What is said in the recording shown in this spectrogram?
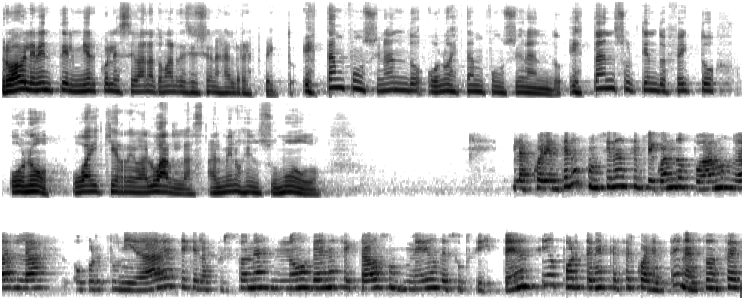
Probablemente el miércoles se van a tomar decisiones al respecto. ¿Están funcionando o no están funcionando? ¿Están surtiendo efecto o no? ¿O hay que reevaluarlas, al menos en su modo? Las cuarentenas funcionan siempre y cuando podamos dar las oportunidades de que las personas no vean afectados sus medios de subsistencia por tener que hacer cuarentena. Entonces,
